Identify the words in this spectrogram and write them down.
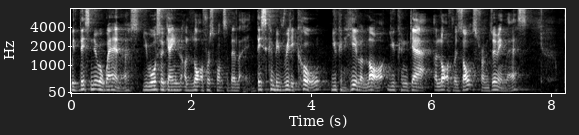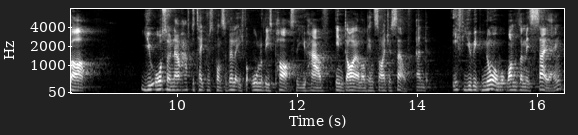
with this new awareness, you also gain a lot of responsibility. This can be really cool. You can heal a lot. You can get a lot of results from doing this, but you also now have to take responsibility for all of these parts that you have in dialogue inside yourself. And if you ignore what one of them is saying,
